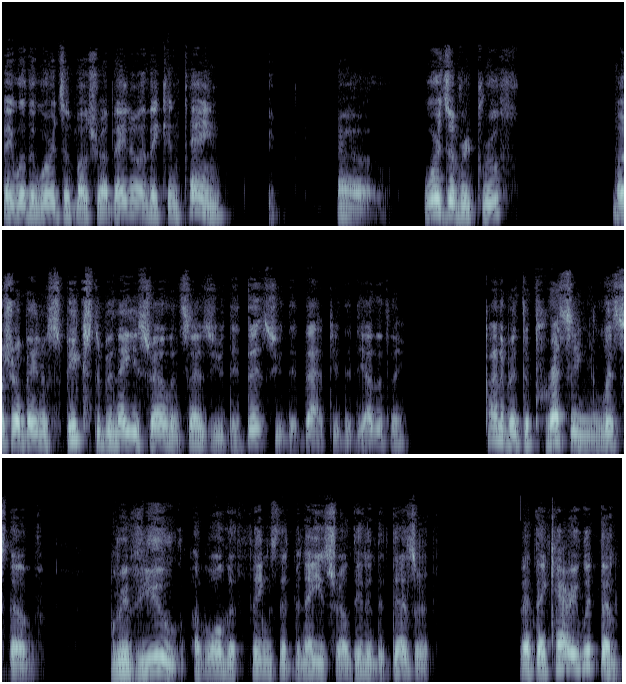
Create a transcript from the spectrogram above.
they were the words of Moshe Rabbeinu, and they contain uh, words of reproof. Moshe Rabbeinu speaks to Bnei Yisrael and says, "You did this, you did that, you did the other thing." Kind of a depressing list of review of all the things that Bnei Yisrael did in the desert that they carry with them.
